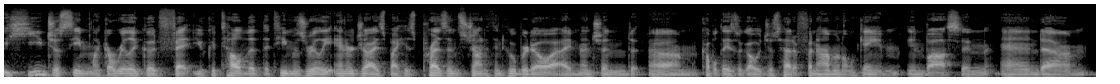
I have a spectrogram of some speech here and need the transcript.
he just seemed like a really good fit. You could tell that the team was really energized by his presence. Jonathan Huberdeau, I mentioned um, a couple days ago, just had a phenomenal game in Boston, and um,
